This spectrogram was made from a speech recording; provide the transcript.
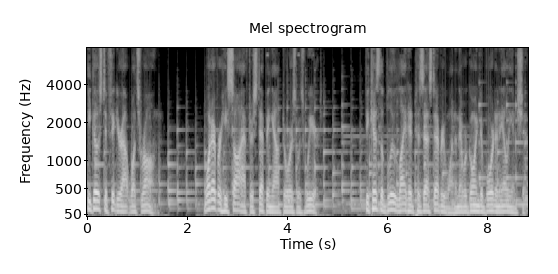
he goes to figure out what's wrong. Whatever he saw after stepping outdoors was weird. Because the blue light had possessed everyone and they were going to board an alien ship.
